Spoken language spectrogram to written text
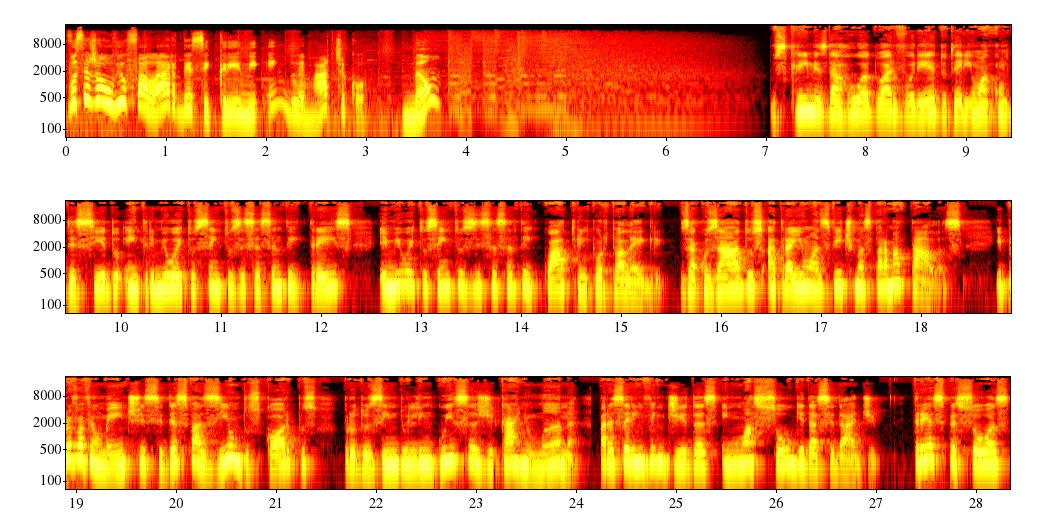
Você já ouviu falar desse crime emblemático? Não? Os crimes da Rua do Arvoredo teriam acontecido entre 1863 e 1864 em Porto Alegre. Os acusados atraíam as vítimas para matá-las e provavelmente se desfaziam dos corpos, produzindo linguiças de carne humana para serem vendidas em um açougue da cidade. Três pessoas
